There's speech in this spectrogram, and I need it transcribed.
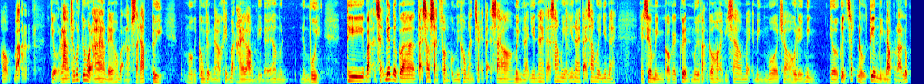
hoặc bạn kiểu làm cho bất cứ một ai nào đấy, hoặc bạn làm startup, tùy một cái công việc nào khiến bạn hài lòng thì đấy là một niềm vui. Thì bạn sẽ biết được là tại sao sản phẩm của mình không bán chạy, tại sao mình lại như này, tại sao mình lại như này, tại sao mình lại như này. Ngày xưa mình có cái quyển 10 vạn câu hỏi vì sao mẹ mình mua cho hồi đấy mình nhớ quyển sách đầu tiên mình đọc là lúc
